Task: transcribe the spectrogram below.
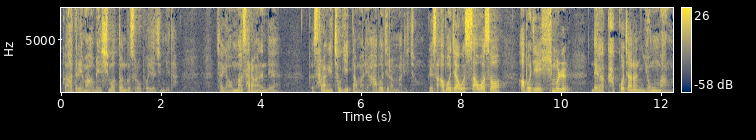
그 아들의 마음에 심었던 것으로 보여집니다. 자기 엄마 사랑하는데 그 사랑의 적이 있단 말이야. 아버지란 말이죠. 그래서 아버지하고 싸워서 아버지의 힘을 내가 갖고자 하는 욕망,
